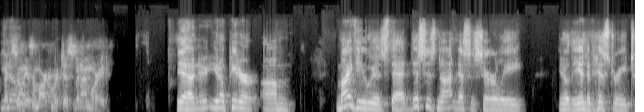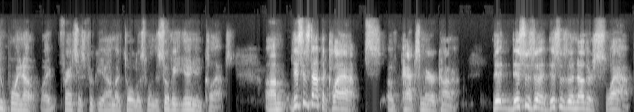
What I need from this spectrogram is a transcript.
You but know, certainly, as a market participant, I'm worried. Yeah, you know, Peter, um, my view is that this is not necessarily, you know, the end of history 2.0, like Francis Fukuyama told us when the Soviet Union collapsed. Um, this is not the collapse of Pax Americana. This is a this is another slap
